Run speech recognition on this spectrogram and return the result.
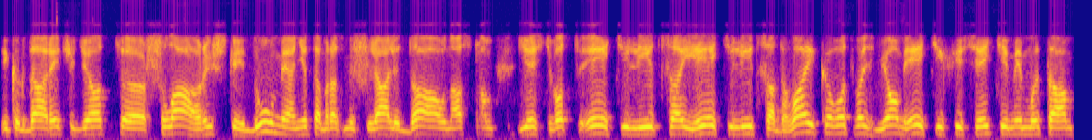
И когда речь идет, э, шла о Рижской думе, они там размышляли, да, у нас там есть вот эти лица и эти лица, давай-ка вот возьмем этих и с этими мы там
